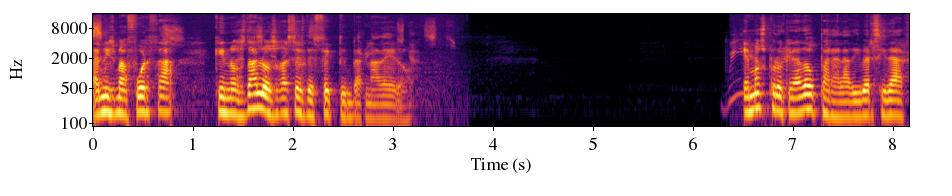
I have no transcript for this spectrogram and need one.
La misma fuerza que nos da los gases de efecto invernadero. Hemos procreado para la diversidad.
